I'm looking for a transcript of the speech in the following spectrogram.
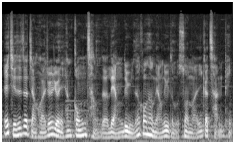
哎、欸，其实这讲回来就是有点像工厂的良率，那工厂良率怎么算嘛？一个产品。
